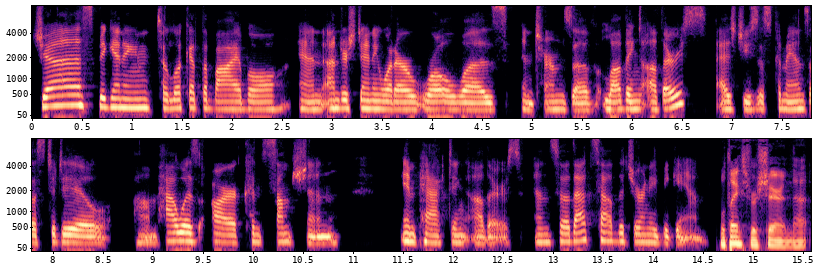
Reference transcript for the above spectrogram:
just beginning to look at the Bible and understanding what our role was in terms of loving others as Jesus commands us to do. Um, how was our consumption impacting others? And so that's how the journey began. Well, thanks for sharing that.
